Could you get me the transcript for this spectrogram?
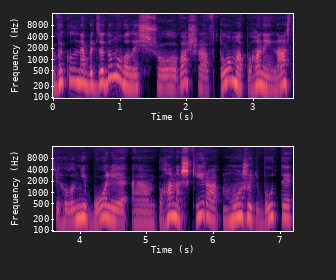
Ви коли-небудь задумувались, що ваша втома, поганий настрій, головні болі, е, погана шкіра можуть бути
